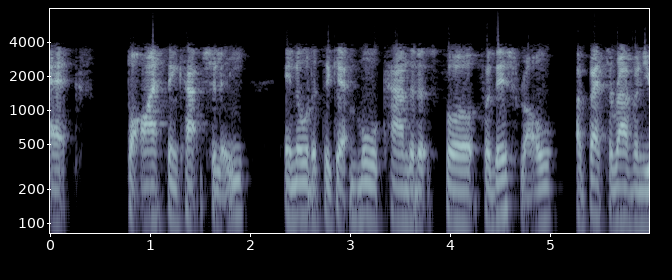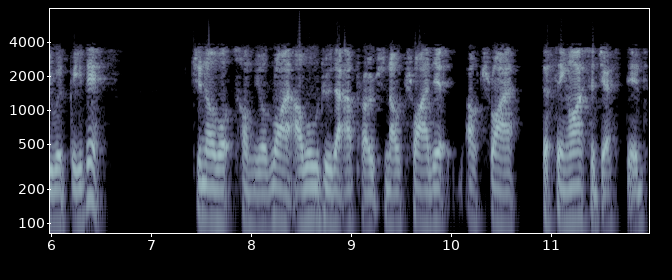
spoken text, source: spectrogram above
X, but I think actually, in order to get more candidates for, for this role, a better avenue would be this. Do you know what, Tom? You're right. I will do that approach, and I'll try the I'll try the thing I suggested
